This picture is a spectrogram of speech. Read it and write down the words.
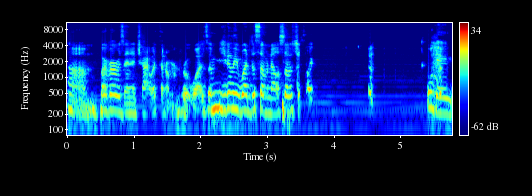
um, whoever I was in a chat with, I don't remember who it was, immediately went to someone else. I was just like, okay.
